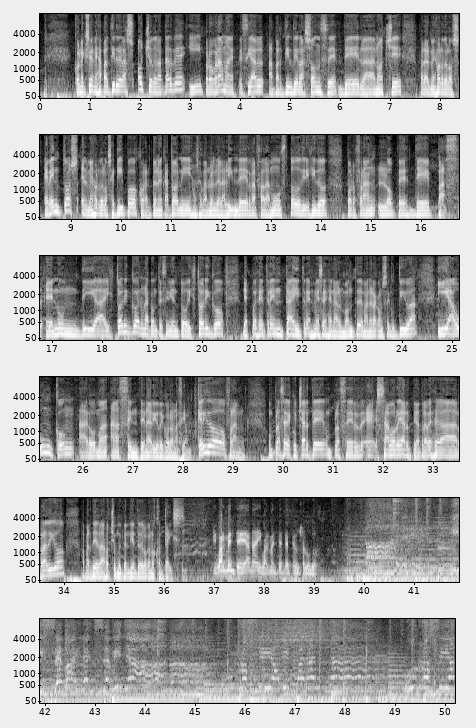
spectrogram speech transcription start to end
Conexiones a partir de las 8 de la tarde y programa especial a partir de las 11 de la noche para el mejor de los eventos, el mejor de los equipos, con Antonio Catoni, José Manuel de la Linde, Rafa Damuz, todo dirigido por Fran López de Paz. En un día histórico, en un acontecimiento histórico, después de 33 meses en Almonte de manera consecutiva y aún con aroma a centenario de coronación. Querido Fran, un placer escucharte, un placer eh, saborearte a través de la radio, a partir de las 8 muy pendiente de lo que nos contéis. Igualmente, Ana, igualmente, Pepe, un saludo. y se baila en sevillana un rocío diferente, un rocío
